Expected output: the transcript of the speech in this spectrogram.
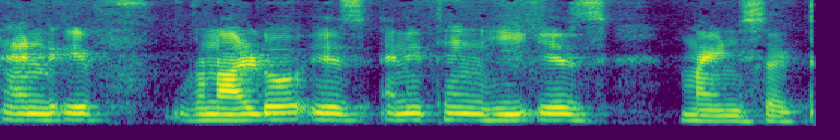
And if ronaldo is anything he is mindset.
